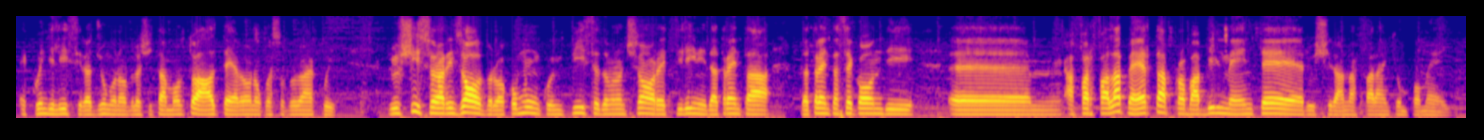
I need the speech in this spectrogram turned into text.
e quindi lì si raggiungono velocità molto alte e avevano questo problema qui. Riuscissero a risolverlo comunque in piste dove non ci sono rettilini da 30, da 30 secondi ehm, a farfalla aperta, probabilmente riusciranno a fare anche un po' meglio.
